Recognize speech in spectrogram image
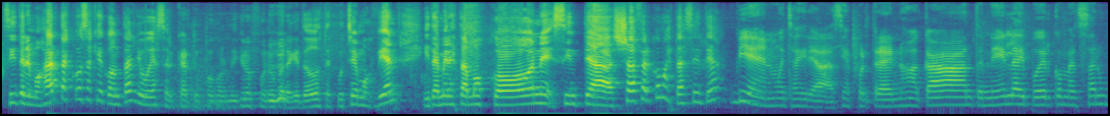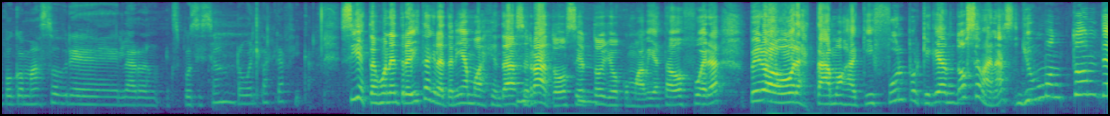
Sí, tenemos hartas cosas que contar, yo voy a acercarte un poco el micrófono para que todos te escuchemos bien y también estamos con Cintia Schaffer, ¿cómo estás Cintia? Bien, muchas gracias por traernos acá Antonella y poder conversar un poco más sobre la exposición Revueltas Gráficas. Sí, esta es una entrevista que la teníamos agendada hace rato, ¿cierto? Yo como había estado fuera, pero ahora estamos aquí full porque quedan dos semanas y un montón de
